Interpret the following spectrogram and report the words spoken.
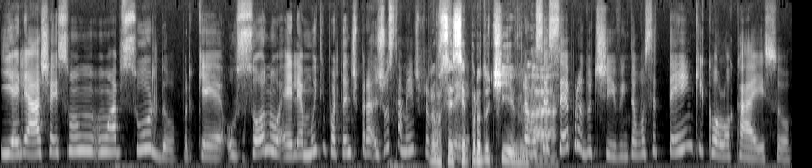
E ele acha isso um, um absurdo, porque o sono ele é muito importante para justamente para Pra você ser produtivo. para você Ah. ser produtivo. Então você tem que colocar isso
